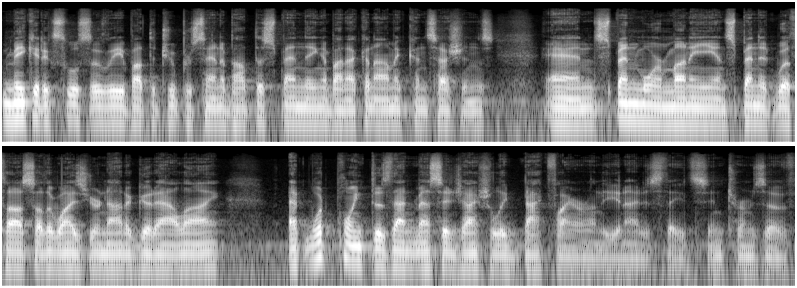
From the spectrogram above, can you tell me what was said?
make it exclusively about the 2%, about the spending, about economic concessions, and spend more money and spend it with us, otherwise, you're not a good ally. At what point does that message actually backfire on the United States in terms of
